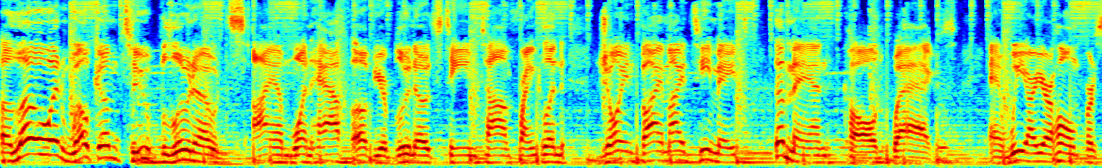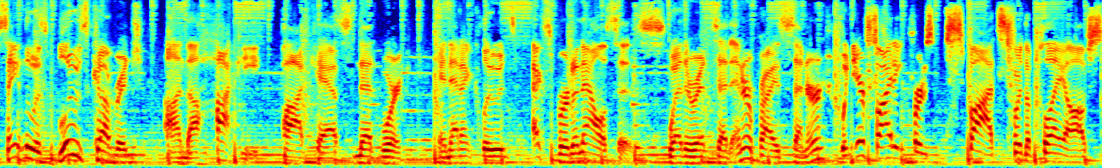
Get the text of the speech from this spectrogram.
Hello and welcome to Blue Notes. I am one half of your Blue Notes team, Tom Franklin, joined by my teammate, the man called Wags. And we are your home for St. Louis Blues coverage on the Hockey Podcast Network. And that includes expert analysis, whether it's at Enterprise Center. when you're fighting for spots for the playoffs,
